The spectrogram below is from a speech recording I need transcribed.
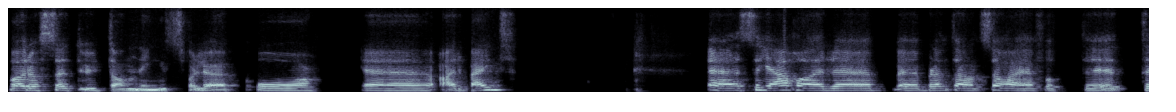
var også et utdanningsforløp og arbeid Eh, så jeg har eh, blant annet så har jeg fått et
